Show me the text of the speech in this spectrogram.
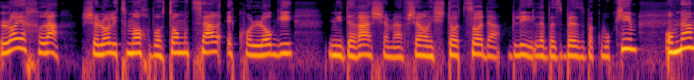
לא יכלה שלא לתמוך באותו מוצר אקולוגי נדרש שמאפשר לשתות סודה בלי לבזבז בקבוקים. אמנם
